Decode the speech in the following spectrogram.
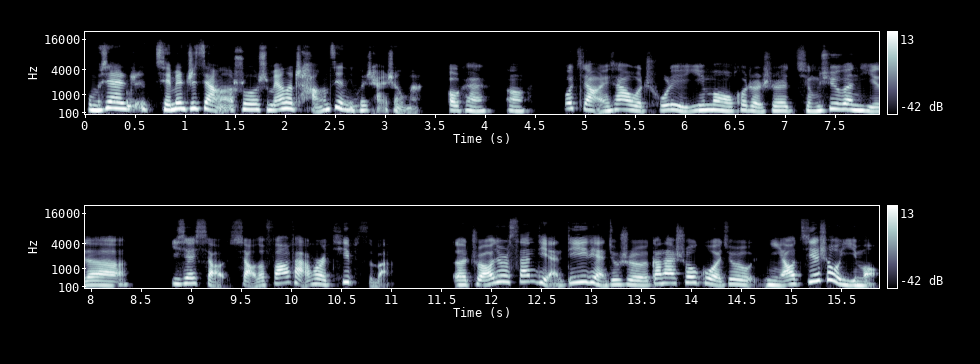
我们现在前面只讲了说什么样的场景你会产生嘛？OK，嗯，我讲一下我处理 emo 或者是情绪问题的一些小小的方法或者 tips 吧。呃，主要就是三点。第一点就是刚才说过，就你要接受 emo，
